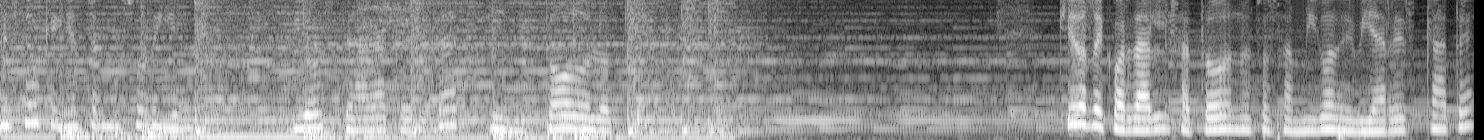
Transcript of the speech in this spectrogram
Deseo que en este hermoso día Dios te haga crecer en todo lo que hagas. Quiero recordarles a todos nuestros amigos de Vía Rescate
